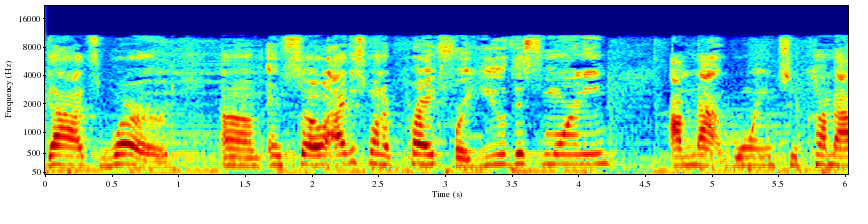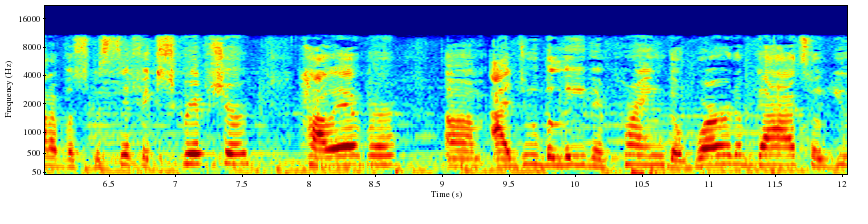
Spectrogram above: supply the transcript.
God's word. Um, and so I just want to pray for you this morning. I'm not going to come out of a specific scripture. However, um, I do believe in praying the word of God, so you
